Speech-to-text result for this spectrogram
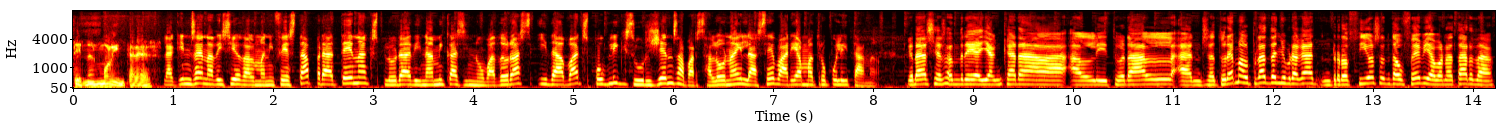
tenen molt interès. La quinzena edició del Manifesta pretén explorar dinàmiques innovadores i debats públics urgents a Barcelona i la seva àrea metropolitana. Gràcies, Andrea. I encara al litoral ens aturem al Prat de Llobregat. Rocío Santa Eufèmia, bona tarda.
